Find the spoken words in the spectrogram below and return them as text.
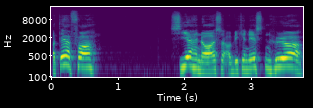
Og derfor siger han også, og vi kan næsten høre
